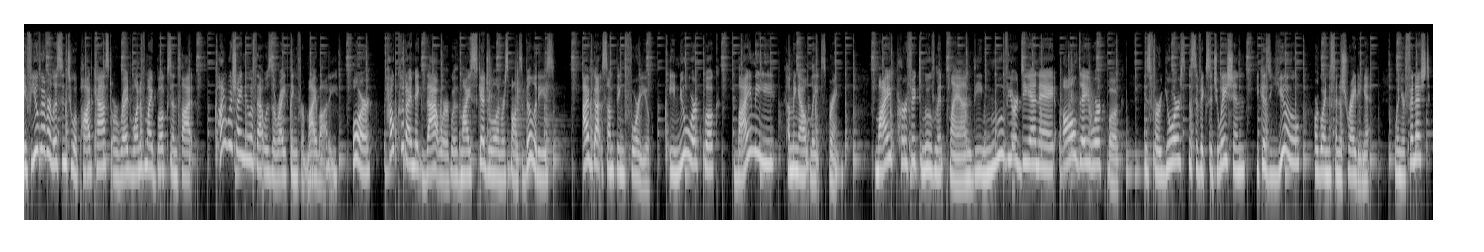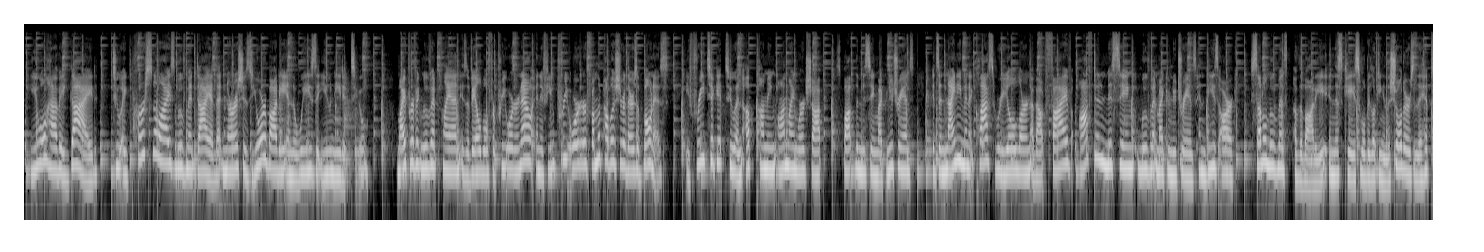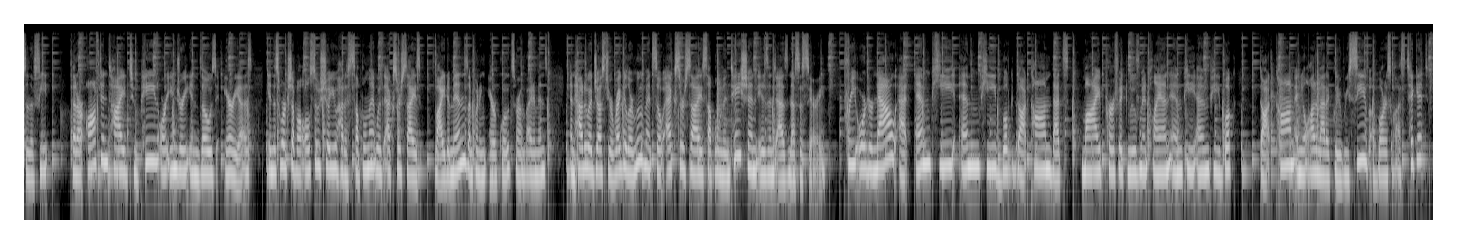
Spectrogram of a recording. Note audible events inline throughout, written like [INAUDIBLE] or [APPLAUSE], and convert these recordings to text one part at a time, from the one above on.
If you've ever listened to a podcast or read one of my books and thought, I wish I knew if that was the right thing for my body, or how could I make that work with my schedule and responsibilities? I've got something for you a new workbook by me coming out late spring. My Perfect Movement Plan, the Move Your DNA All Day Workbook, is for your specific situation because you are going to finish writing it. When you're finished, you will have a guide to a personalized movement diet that nourishes your body in the ways that you need it to. My Perfect Movement Plan is available for pre order now, and if you pre order from the publisher, there's a bonus a free ticket to an upcoming online workshop, Spot the Missing Micronutrients. It's a 90 minute class where you'll learn about five often missing movement micronutrients, and these are subtle movements of the body. In this case, we'll be looking in the shoulders and the hips and the feet that are often tied to pain or injury in those areas. In this workshop, I'll also show you how to supplement with exercise vitamins. I'm putting air quotes around vitamins and how to adjust your regular movement so exercise supplementation isn't as necessary. Pre order now at mpmpbook.com. That's my perfect movement plan, mpmpbook.com, and you'll automatically receive a bonus class ticket.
